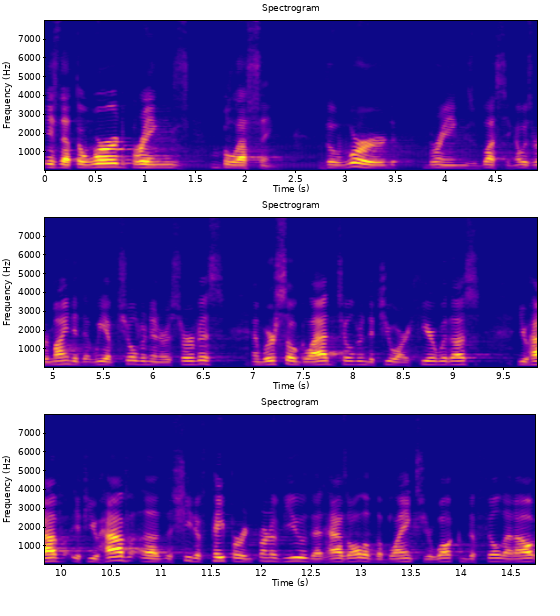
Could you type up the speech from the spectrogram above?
is that the word brings blessing. The word brings blessing. I was reminded that we have children in our service, and we're so glad, children, that you are here with us. You have, if you have uh, the sheet of paper in front of you that has all of the blanks, you're welcome to fill that out.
